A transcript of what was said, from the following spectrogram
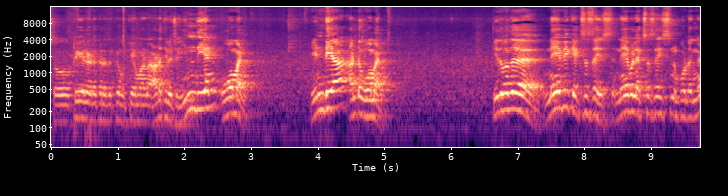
so பிஎல் எடுக்கிறதுக்கு முக்கியமான அடுத்து வச்சு Indian Oman India and Oman இது வந்து நேவிக் எக்ஸசைஸ் நேவல் எக்ஸசைஸ்னு போடுங்க.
